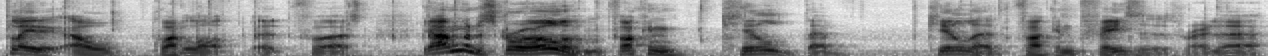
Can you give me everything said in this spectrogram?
played it oh, quite a lot at first. Yeah, I'm going to destroy all of them. Fucking kill their, kill their fucking faces right there.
